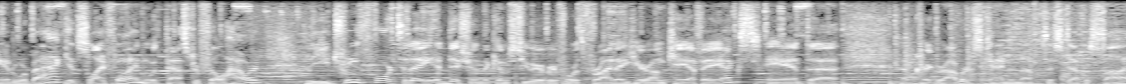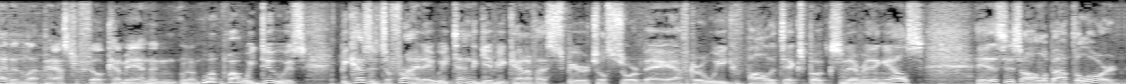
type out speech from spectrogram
And we're back. It's Lifeline with Pastor Phil Howard, the Truth for Today edition that comes to you every fourth Friday here on KFAX. And uh, Craig Roberts, kind enough to step aside and let Pastor Phil come in. And uh, what we do is, because it's a Friday, we tend to give you kind of a spiritual sorbet after a week of politics, books, and everything else. This is all about the Lord.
